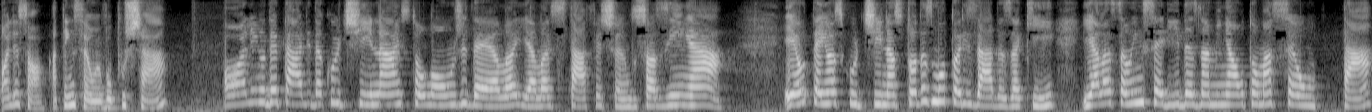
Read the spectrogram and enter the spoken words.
Olha só, atenção, eu vou puxar. Olhem o detalhe da cortina, estou longe dela e ela está fechando sozinha. Eu tenho as cortinas todas motorizadas aqui e elas são inseridas na minha automação tá?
